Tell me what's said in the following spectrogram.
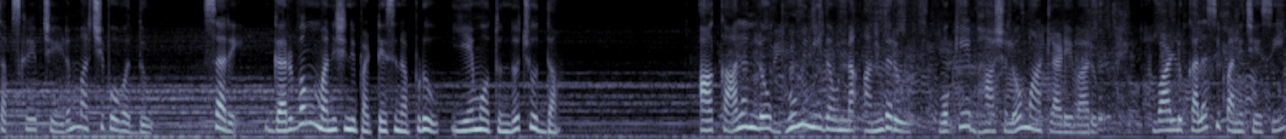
సబ్స్క్రైబ్ చేయడం మర్చిపోవద్దు. సరే గర్వం మనిషిని పట్టేసినప్పుడు ఏమవుతుందో చూద్దాం. ఆ కాలంలో భూమి మీద ఉన్న అందరూ ఒకే భాషలో మాట్లాడేవారు. వాళ్ళు కలసి పనిచేసి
